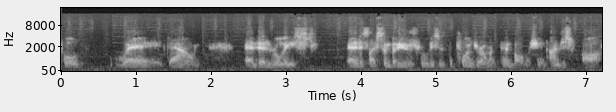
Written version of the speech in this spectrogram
pulled way down, and then released, and it's like somebody just releases the plunger on a pinball machine. I'm just off.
